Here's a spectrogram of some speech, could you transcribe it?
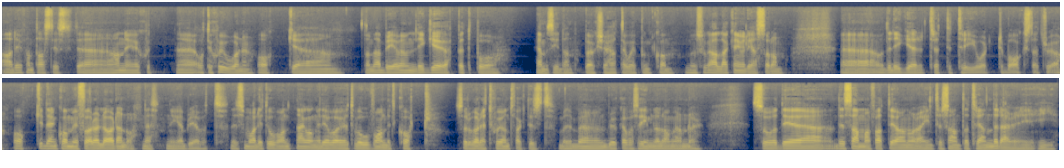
ja, det är fantastiskt. Eh, han är 87 eh, år nu och eh, de där breven ligger öppet på hemsidan, berkshirehathaway.com. Så alla kan ju läsa dem. Och det ligger 33 år tillbaks där tror jag. Och den kom ju förra lördagen då, det nya brevet. Det som var lite ovanligt den här gången, det var ju att det var ovanligt kort. Så det var rätt skönt faktiskt. Men det brukar vara så himla långa de där. Så det, det sammanfattar jag några intressanta trender där i, i,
